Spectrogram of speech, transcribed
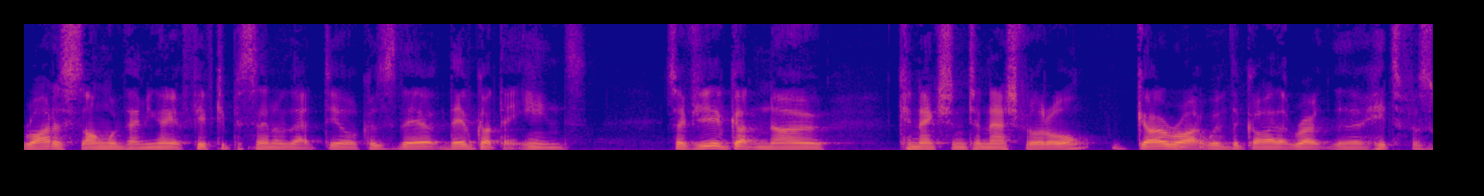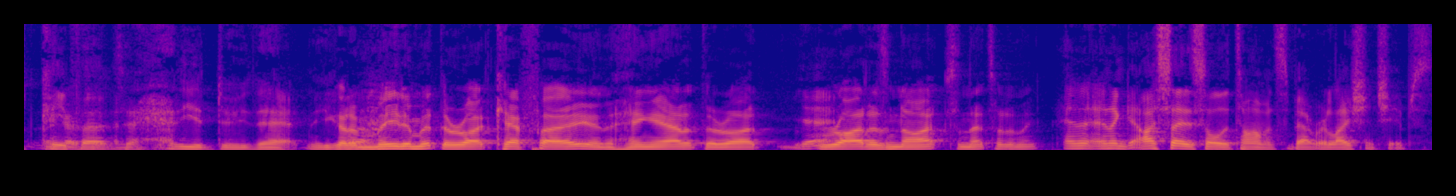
write a song with them. You're gonna get fifty percent of that deal because they they've got the ins. So if you've got no connection to Nashville at all, go write with the guy that wrote the hits for Keith Okay, so, Urban. so how do you do that? You got to meet him at the right cafe and hang out at the right Yeah. writers' nights and that sort of thing. And, and I say this all the time. It's about relationships.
